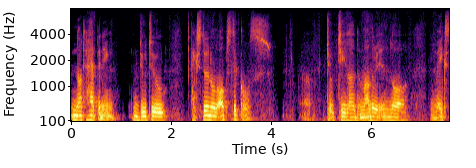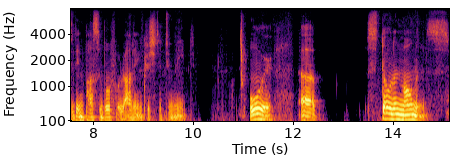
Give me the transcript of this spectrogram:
not happening due to external obstacles. Uh, Jotila, the mother-in-law, makes it impossible for Radha and Krishna to meet. Or uh, stolen moments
